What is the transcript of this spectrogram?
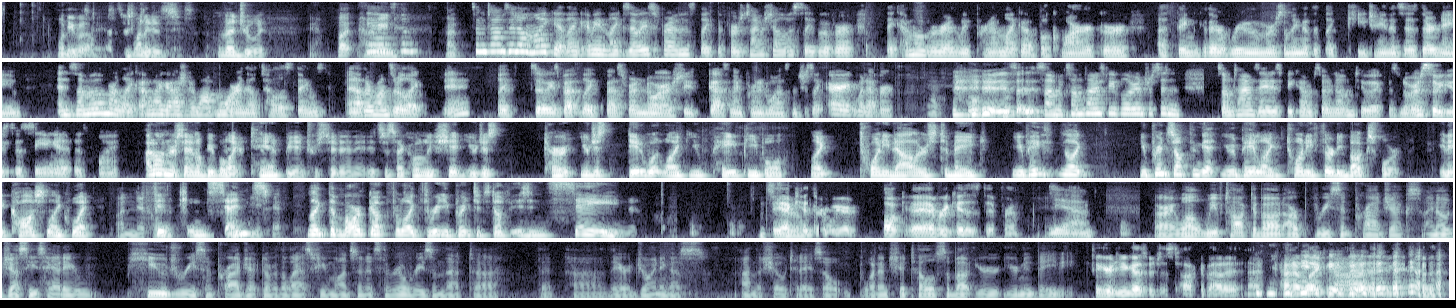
one He of these will. days. That's just one of kids. these days. Eventually. Yeah. But Yeah, I mean, some- I- sometimes I don't like it. Like I mean, like Zoe's friends, like the first time she'll have a sleepover, they come over and we print them like a bookmark or a thing for their room or something that like keychain that says their name. And some of them are like, "Oh my gosh, I want more," and they'll tell us things. And other ones are like, "Eh." Like Zoe's be- like best friend Nora, she got something printed once, and she's like, "All right, whatever." Some sometimes people are interested, and sometimes they just become so numb to it because Nora's so used to seeing it at this point. I don't understand how people like can't be interested in it. It's just like holy shit, you just turn you just did what like you pay people like twenty dollars to make. You pay like you print something that you would pay like 20, 30 bucks for, and it costs like what, a nickel. fifteen cents? Yeah. Like the markup for like 3D printed stuff is insane. It's yeah, true. kids are weird. All, every kid is different. Yeah. All right. Well, we've talked about our recent projects. I know Jesse's had a huge recent project over the last few months, and it's the real reason that uh, that uh, they are joining us on the show today. So, why don't you tell us about your your new baby? Figured you guys would just talk about it, and I'm kind of like nod.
